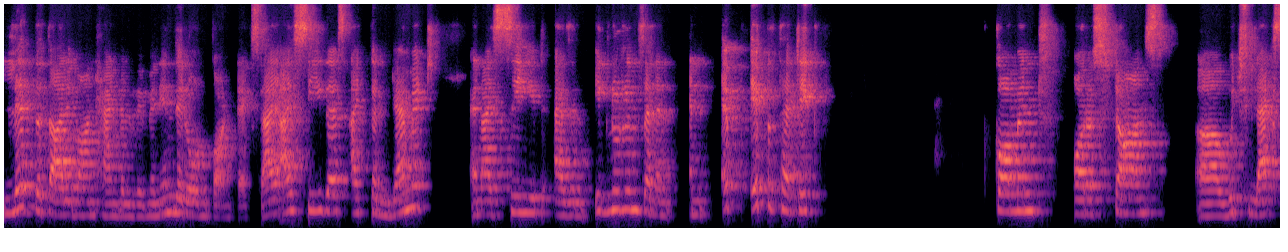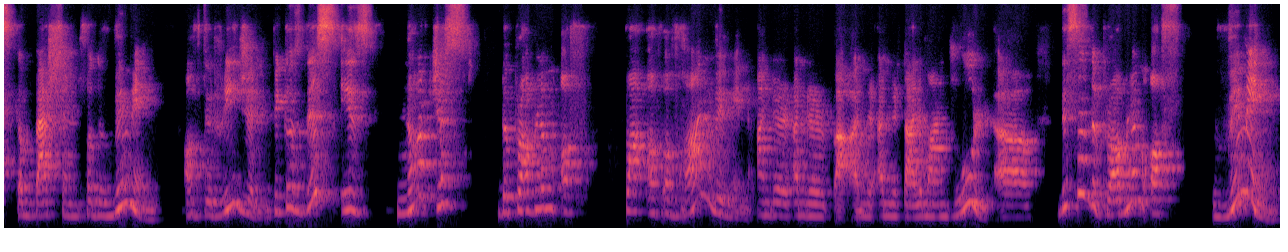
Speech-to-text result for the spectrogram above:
let the Taliban handle women in their own context. I, I see this, I condemn it, and I see it as an ignorance and an, an apathetic comment or a stance uh, which lacks compassion for the women of the region because this is not just the problem of of Afghan women under under under, under Taliban rule. Uh, this is the problem of women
